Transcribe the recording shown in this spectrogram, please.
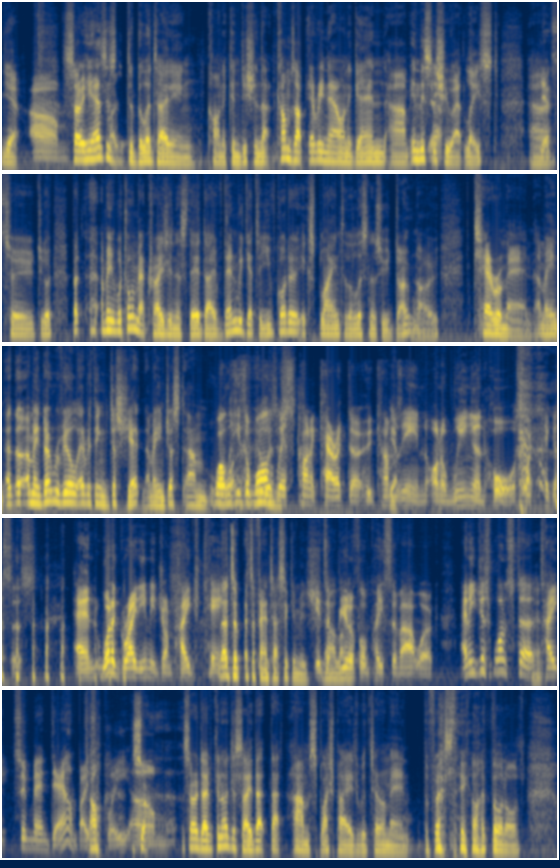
Yeah. Um, So he has this debilitating kind of condition that comes up every now and again, um, in this Yeah. issue at least. Uh, Yes. To to go, but I mean, we're talking about craziness there, Dave. Then we get to you've got to explain to the listeners who don't know. Terraman. I mean, uh, uh, I mean, don't reveal everything just yet. I mean, just um. Well, what- he's a Wild is this? West kind of character who comes Yep. in on a winged horse like Pegasus, and what a great image on page ten. That's a that's a fantastic image. It's a love it. beautiful piece of artwork, and he just wants to Yeah. take Superman down, basically. So, um, sorry, Dave. Can I just say that that um splash page with Terraman? The first thing I thought of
